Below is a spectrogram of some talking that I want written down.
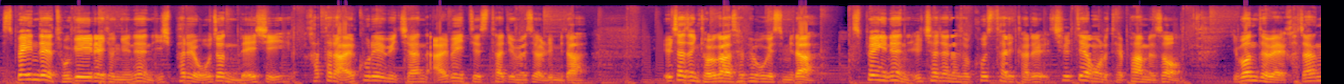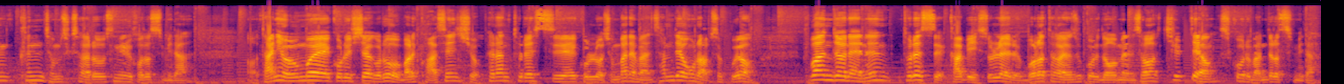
스페인 대 독일의 경기는 28일 오전 4시 카타르 알코르에 위치한 알베이트 스타디움에서 열립니다. 1차전 결과 살펴보겠습니다. 스페인은 1차전에서 코스타리카를 7대 0으로 대파하면서 이번 대회 가장 큰 점수차로 승리를 거뒀습니다. 어, 다니 올모의 골을 시작으로 마르코 아센시오, 페란 토레스의 골로 전반에만 3대 0으로 앞섰고요. 후반전에는 토레스, 가비, 솔레르, 모라타가 연속골을 넣으면서 7대0 스코어를 만들었습니다.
